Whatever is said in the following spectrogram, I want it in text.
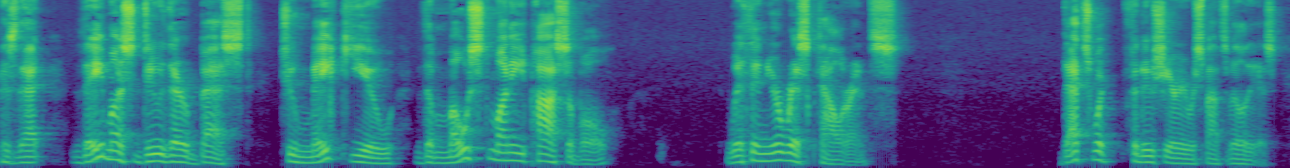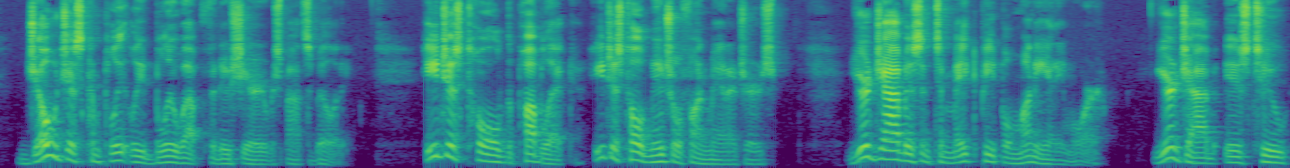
is that they must do their best to make you the most money possible within your risk tolerance. That's what fiduciary responsibility is. Joe just completely blew up fiduciary responsibility. He just told the public, he just told mutual fund managers, your job isn't to make people money anymore. Your job is to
